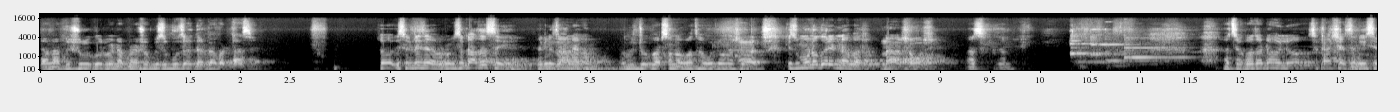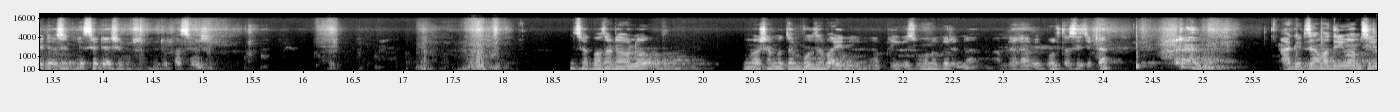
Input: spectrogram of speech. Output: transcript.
কারণ আপনি শুরু করবেন আপনার সবকিছু বুঝাই দেওয়ার ব্যাপারটা আছে। তো সেক্রেটারি সাহেব আপনার কিছু কাজ আছে? সেগুলো জান এখন। আমি একটু পার্সোনাল কথা বলি ওনার সাথে। আচ্ছা। কিছু মনে করেন না আবার? না সমস্যা। আচ্ছা যান আচ্ছা কথাটা হলো কাছে আছেন? এই সাইডে আছেন এই সাইডে আসেন। একটু কাছে আসেন। আচ্ছা কথাটা হলো, ওনার সামনে তো আমি বলতে পারিনি, আপনি কিছু মনে করেন না, আপনারা আমি বলতেছি যেটা। আগের যে আমাদের ইমাম ছিল,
